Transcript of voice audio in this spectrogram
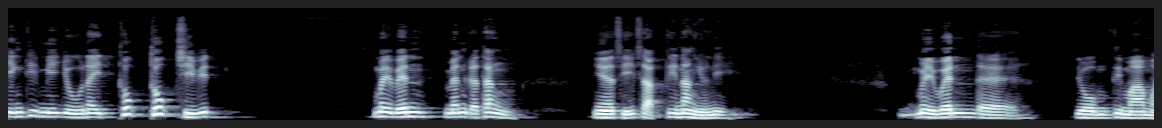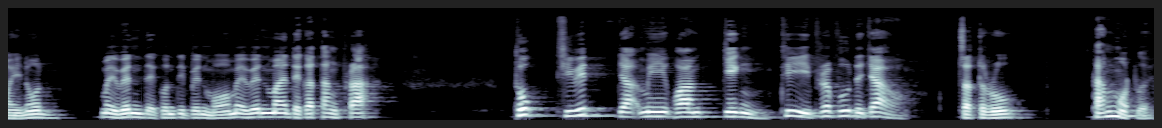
จริงที่มีอยู่ในทุกๆชีวิต ไม่เว้นแม้กระทั่งเนี่ยศีศักดิ์ที่นั่งอยู่นี่ ไม่เว้นแต่โยมที่มาใหม่นนไม่เว้นแต่คนที่เป็นหมอ ไม่เว้นไม่แต่กระทั่งพระ ทุกชีวิตจะมีความจริงที่พระพุทธเจ้าสัตรู้ทั้งหมดเลย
